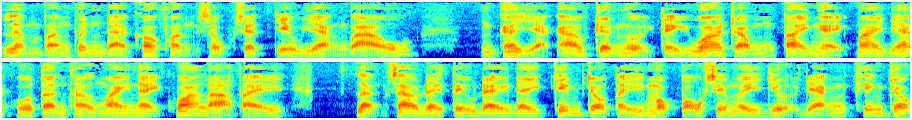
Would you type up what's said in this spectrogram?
Lâm Vãn Vinh đã có phần sụt sịch dịu dàng bảo. Cái giặt áo trên người tỷ quá rộng, tay nghề mai vác của tên thợ may này quá là tệ. Lần sau để tiểu đệ đây kiếm cho tỷ một bộ xiêm y vừa dặn, khiến cho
